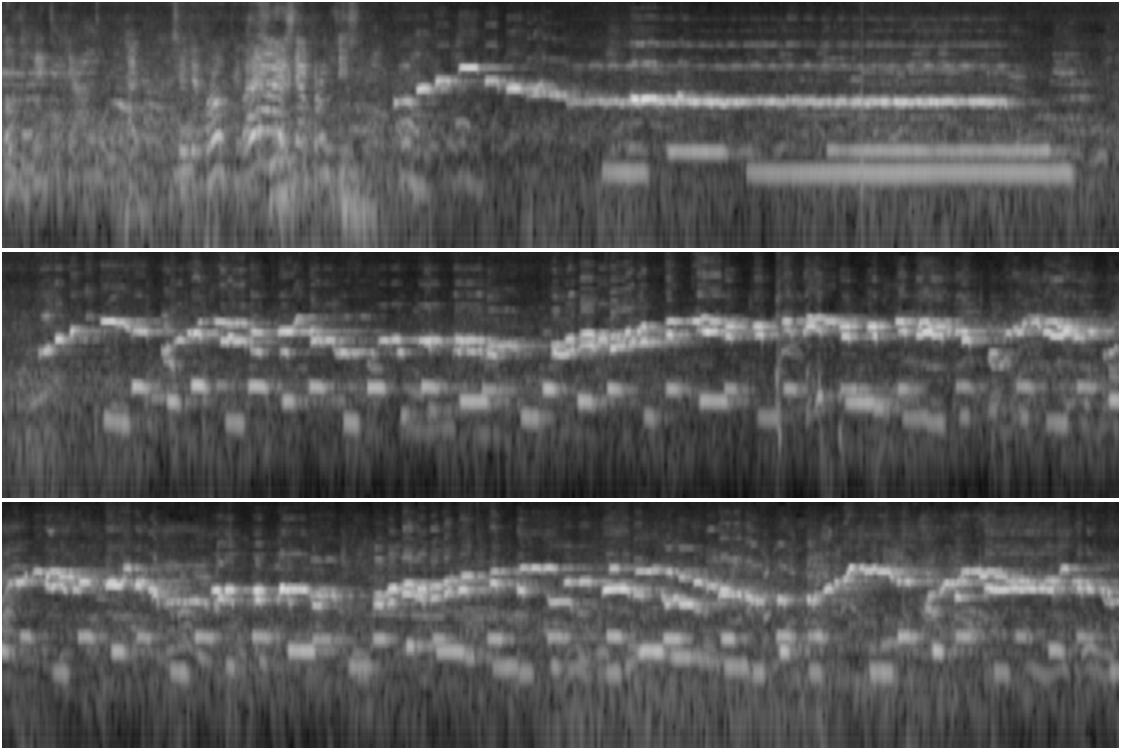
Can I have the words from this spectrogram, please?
Non dimentichiate. Siete pronti? Eh, siamo prontissimi.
